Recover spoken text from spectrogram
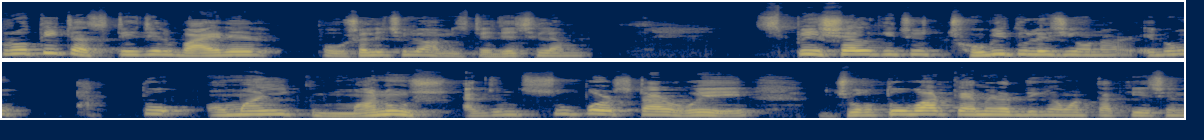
প্রতিটা স্টেজের বাইরের পৌশালি ছিল, আমি স্টেজে ছিলাম। স্পেশাল কিছু ছবি তুলেছি ওনার এবং এত অমায়িক মানুষ, একজন সুপারস্টার হয়ে যতবার ক্যামেরার দিকে আমার তাকিয়েছেন,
